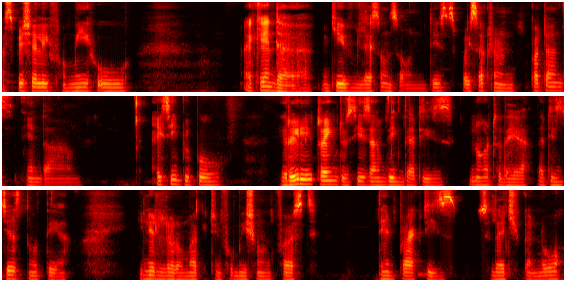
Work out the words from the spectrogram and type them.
especially for me who i kind of give lessons on these price action patterns and um, i see people really trying to see something that is not there that is just not there. You need a lot of market information first then practice so that you can know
